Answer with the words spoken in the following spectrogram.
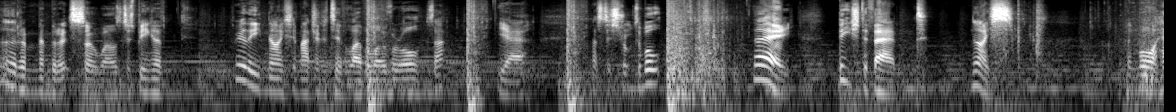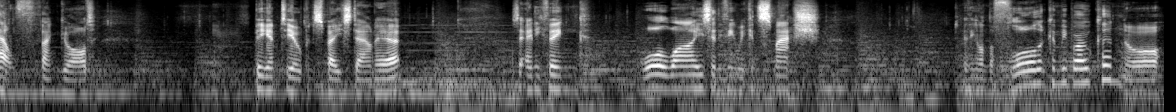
I remember it so well It's just being a really nice imaginative level overall. Is that? Yeah. That's destructible. Hey! Beach defend! Nice. And more health, thank God. Big empty open space down here. Is there anything wall-wise, anything we can smash? Anything on the floor that can be broken, or...?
